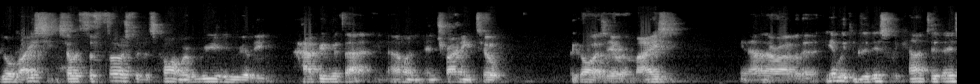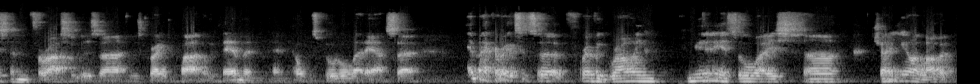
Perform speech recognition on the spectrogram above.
your racing. So it's the first of its kind. We're really, really happy with that, you know, and, and Training Tilt the guys there are amazing. You know, they're over to, yeah, we can do this, we can't do this, and for us, it was uh, it was great to partner with them and, and help us build all that out. So, yeah, Macca X, it's a forever growing community. It's always uh, changing. I love it.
